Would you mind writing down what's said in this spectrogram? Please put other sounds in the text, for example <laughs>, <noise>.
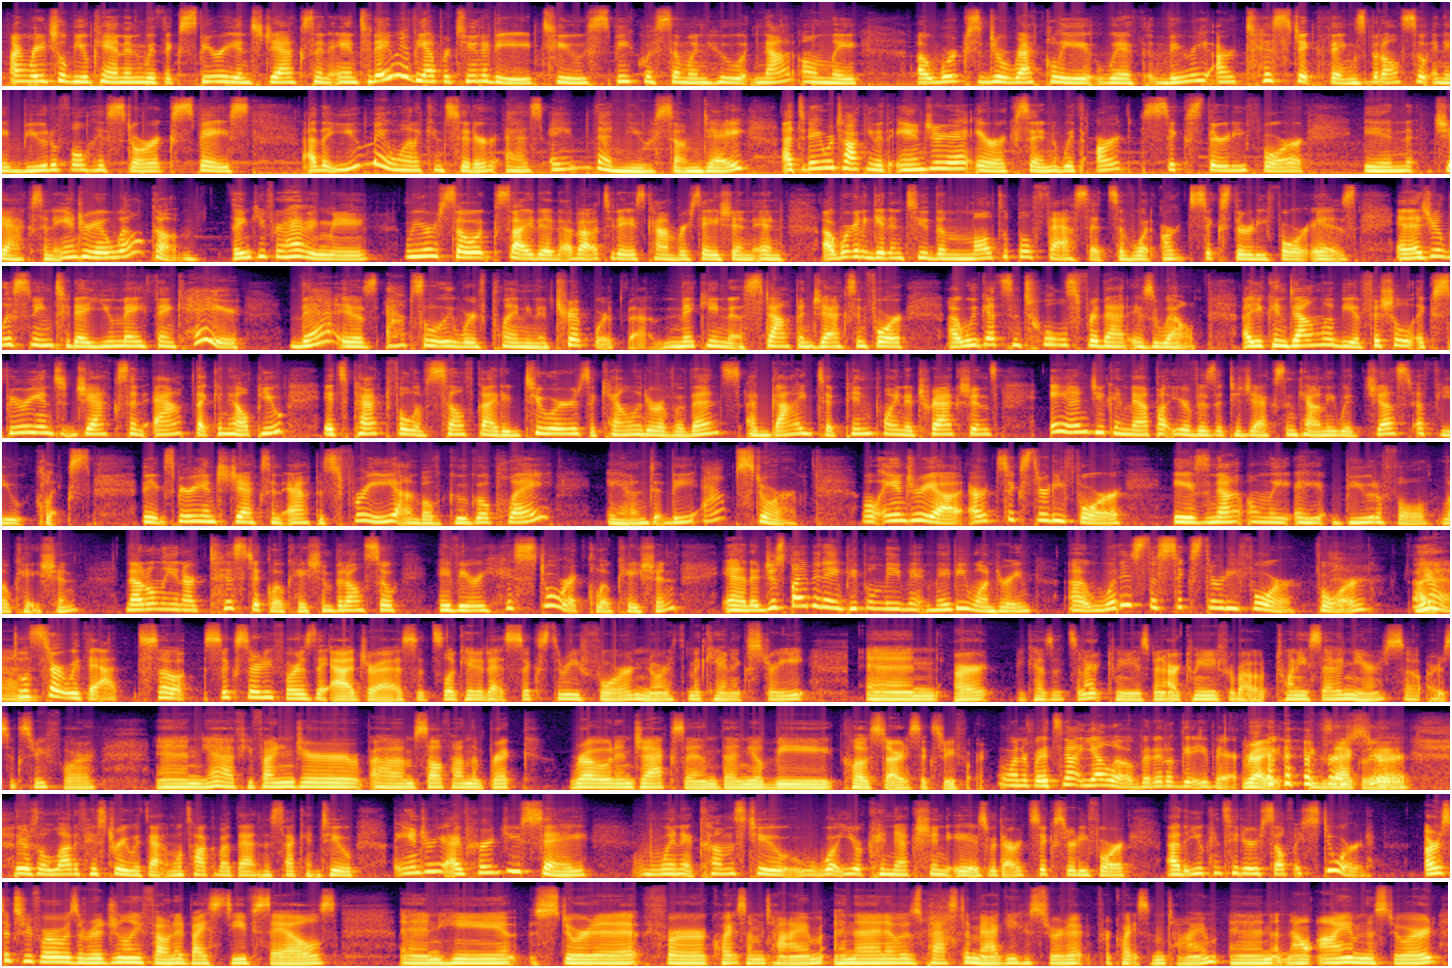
I'm Rachel Buchanan with Experience Jackson, and today we have the opportunity to speak with someone who not only uh, works directly with very artistic things, but also in a beautiful historic space. Uh, that you may want to consider as a venue someday. Uh, today, we're talking with Andrea Ericksen with Art 634 in Jackson. Andrea, welcome. Thank you for having me. We are so excited about today's conversation, and uh, we're going to get into the multiple facets of what Art 634 is. And as you're listening today, you may think, hey, that is absolutely worth planning a trip, worth uh, making a stop in Jackson for. Uh, we've got some tools for that as well. Uh, you can download the official Experience Jackson app that can help you. It's packed full of self guided tours, a calendar of events, a guide to pinpoint attractions, and you can map out your visit to Jackson County with just a few clicks. The Experience Jackson app is free on both Google Play and the App Store. Well, Andrea, Art 634 is not only a beautiful location, not only an artistic location, but also a very historic location. And just by the name, people may, may be wondering uh, what is the 634 for? Uh, yeah. let's start with that. So, 634 is the address. It's located at 634 North Mechanic Street. And art, because it's an art community, it's been an art community for about 27 years. So, Art 634. And yeah, if you find yourself um, on the brick road in Jackson, then you'll be close to Art 634. Wonderful. It's not yellow, but it'll get you there. <laughs> Right, <laughs> exactly. sure. There's a lot of history with that, and we'll talk about that in a second, too. Andrea, I've heard you say when it comes to what your connection is with Art 634, uh, that you consider yourself a steward. Art 634 was originally founded by Steve Sales, and he stewarded it for quite some time. And then it was passed to Maggie, who stewarded it for quite some time. And now I am the steward,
